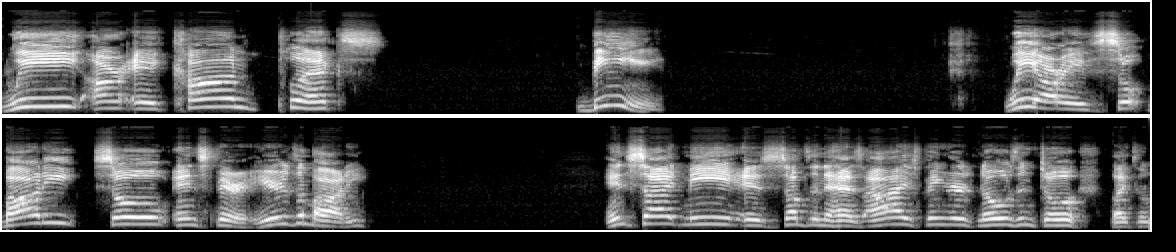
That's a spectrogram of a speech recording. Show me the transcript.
We are a complex being. We are a soul, body, soul, and spirit. Here's the body. Inside me is something that has eyes, fingers, nose, and toe, like the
